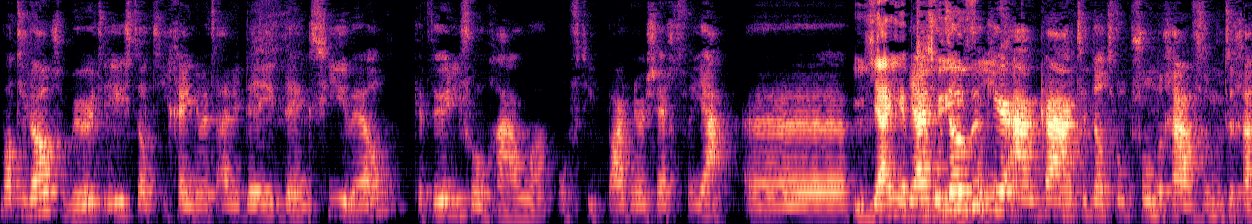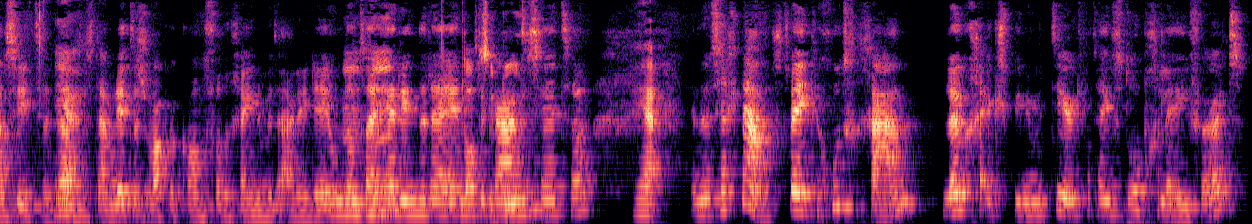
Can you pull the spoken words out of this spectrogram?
wat er dan gebeurt is dat diegene met ADD denkt, zie je wel, ik heb weer niet volgehouden. Of die partner zegt van ja, eh, Jij moet ook een keer aankaarten dat we op zondagavond moeten gaan zitten. Dat Ja. is nou net de zwakke kant van degene met ADD, om dat te Mhm, herinneren en op de te kaart te zetten. Ja. En dan zeg ik, nou, het is twee keer goed gegaan, leuk geëxperimenteerd, wat heeft het opgeleverd?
